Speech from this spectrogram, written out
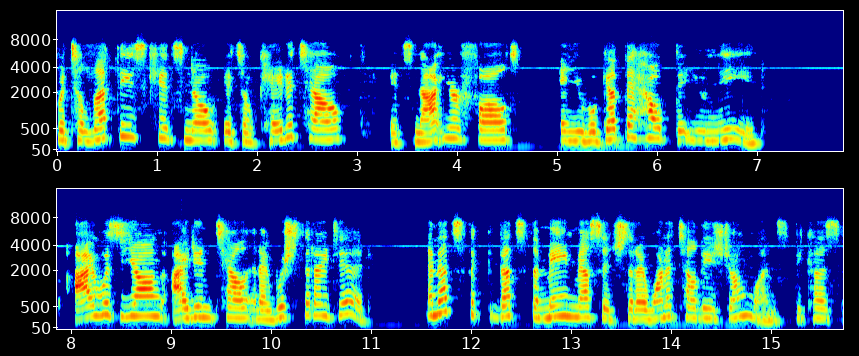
but to let these kids know it's okay to tell, it's not your fault, and you will get the help that you need. I was young, I didn't tell, and I wish that I did and that's the that's the main message that i want to tell these young ones because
